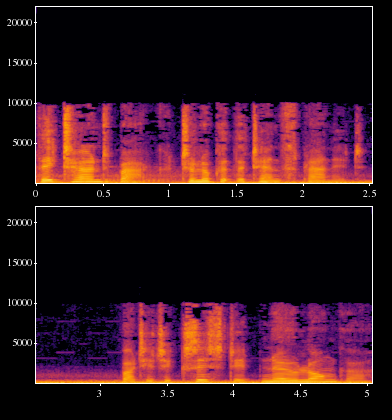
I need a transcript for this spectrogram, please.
They turned back to look at the tenth planet. But it existed no longer.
